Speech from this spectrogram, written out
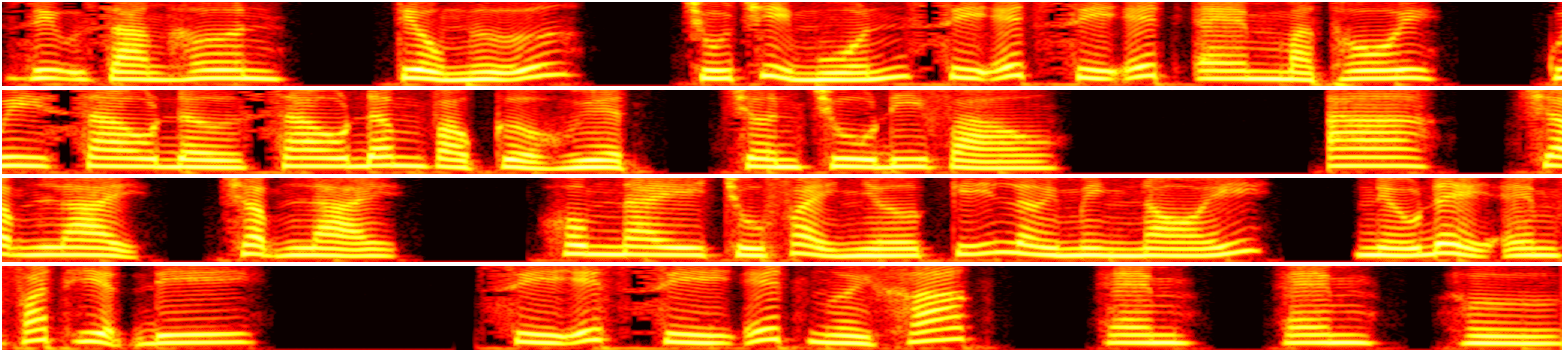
dịu dàng hơn. Tiểu ngữ, chú chỉ muốn CSCSM mà thôi, quy sao đờ sao đâm vào cửa huyệt, trơn chu đi vào. a chậm lại, chậm lại, hôm nay chú phải nhớ kỹ lời mình nói, nếu để em phát hiện đi. CSCS người khác, em, em, hừ.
